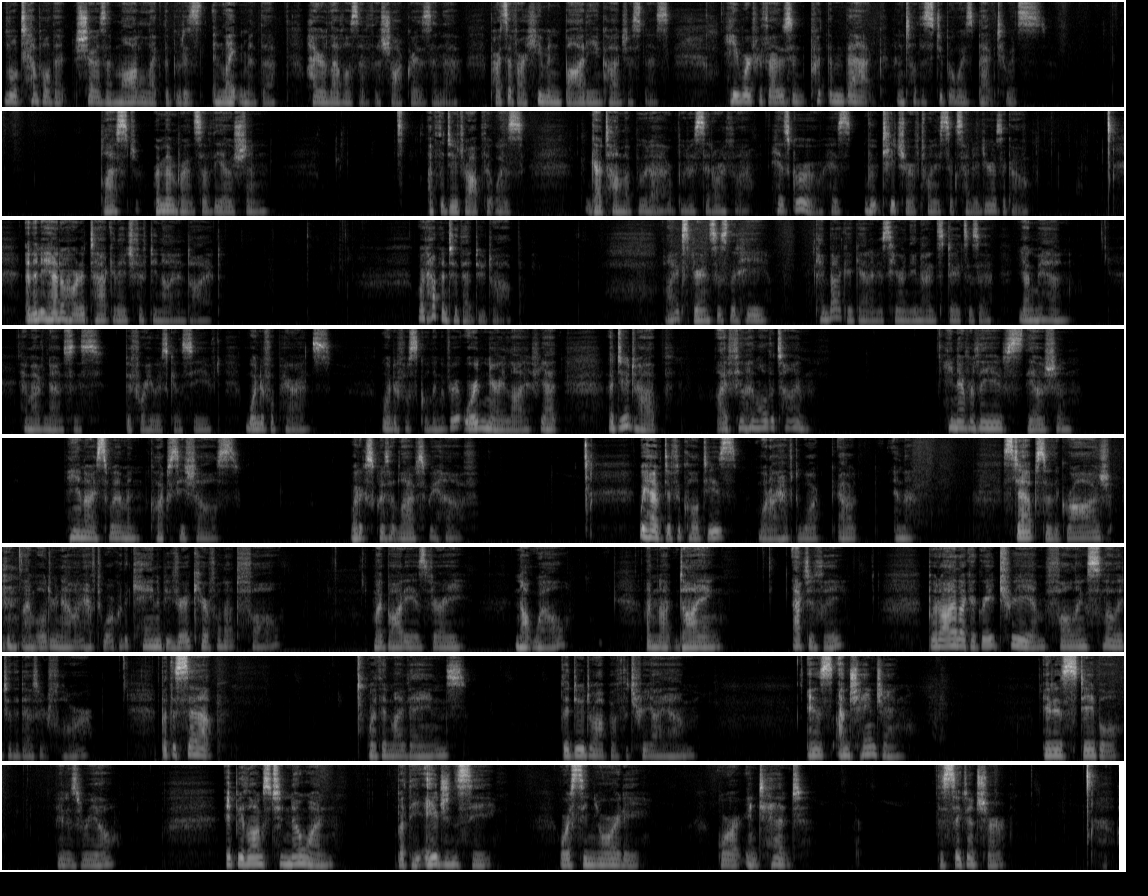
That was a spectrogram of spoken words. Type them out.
little temple that shows a model like the Buddha's enlightenment, the higher levels of the chakras and the parts of our human body and consciousness. He worked with others and put them back until the stupa was back to its blessed remembrance of the ocean, of the dewdrop that was Gautama Buddha or Buddha Siddhartha his guru, his root teacher of 2,600 years ago. And then he had a heart attack at age 59 and died. What happened to that dewdrop? My experience is that he came back again and is here in the United States as a young man whom I've known since before he was conceived. Wonderful parents, wonderful schooling, a very ordinary life, yet a dewdrop I feel him all the time. He never leaves the ocean. He and I swim and collect seashells. What exquisite lives we have. We have difficulties when I have to walk out in the steps or the garage. I'm older now. I have to walk with a cane and be very careful not to fall. My body is very not well. I'm not dying actively, but I, like a great tree, am falling slowly to the desert floor. But the sap within my veins, the dewdrop of the tree I am, is unchanging. It is stable. It is real. It belongs to no one but the agency or seniority or intent, the signature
